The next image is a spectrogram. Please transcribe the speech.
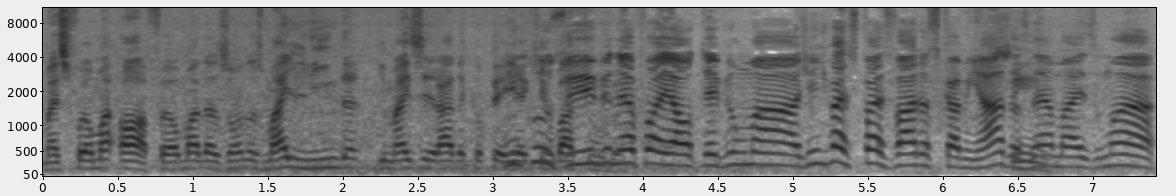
Mas foi uma, ó, foi uma das ondas mais lindas e mais iradas que eu peguei Inclusive, aqui Inclusive, né, Fael, teve uma... A gente faz várias caminhadas, Sim. né, mas uma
